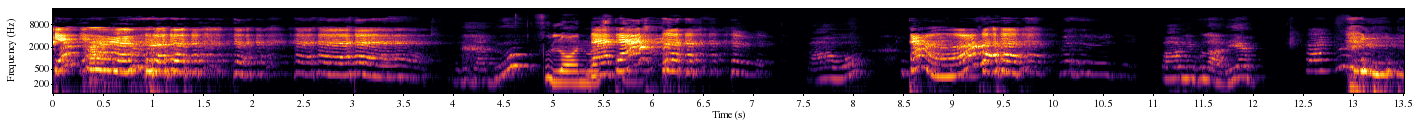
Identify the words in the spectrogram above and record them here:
क्या खाना बोलो दादू फुल ऑन हो? पावनी बुला रही है?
